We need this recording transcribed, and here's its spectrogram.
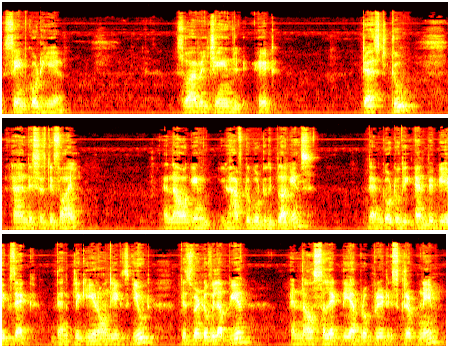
the same code here so I will change it test2 and this is the file. And now again you have to go to the plugins then go to the npp exec then click here on the execute. This window will appear. And now select the appropriate script name.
